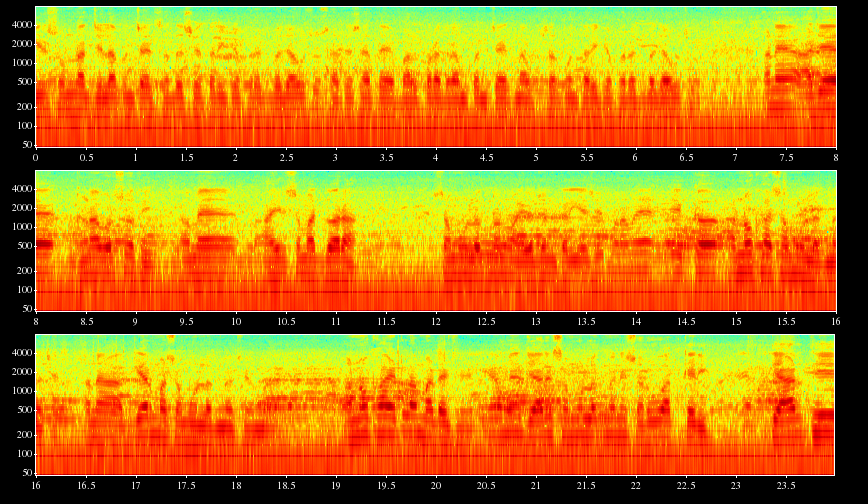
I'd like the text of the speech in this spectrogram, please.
ગીર સોમનાથ જિલ્લા પંચાયત સદસ્ય તરીકે ફરજ બજાવું છું. સાથે સાથે ભાલપરા ગ્રામ પંચાયતના ઉપસરપંચ તરીકે ફરજ બજાવું છું. અને આજે ઘણા વર્ષોથી અમે આહિર સમાજ દ્વારા સમૂહ લગ્નનું આયોજન કરીએ છીએ, પણ અમે એક અનોખા સમૂહ લગ્ન છે અને આ અગિયારમાં સમૂહ લગ્ન છે અમારે. અનોખા એટલા માટે છે કે અમે જ્યારે સમૂહ લગ્નની શરૂઆત કરી, ત્યારથી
